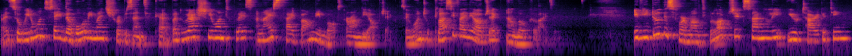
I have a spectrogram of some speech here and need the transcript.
right? So we don't want to say the whole image represents a cat, but we actually want to place a nice tight bounding box around the object. So we want to classify the object and localize it. If you do this for multiple objects, suddenly you're targeting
